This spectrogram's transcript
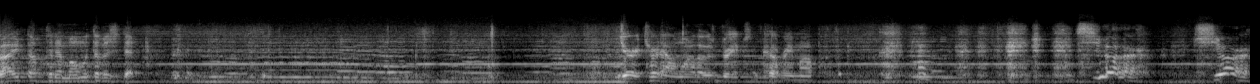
Right up to the moment of his death. Jerry, tear down one of those drapes and cover him up. Sure, sure.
